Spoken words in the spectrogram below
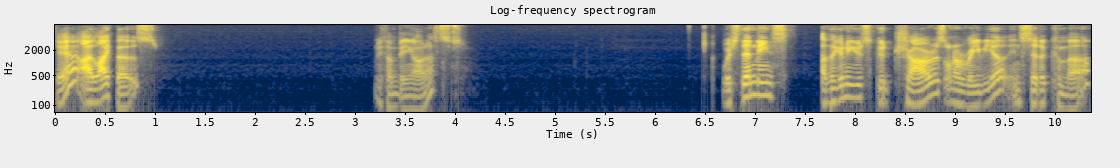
Yeah, I like those. If I'm being honest. Which then means, are they going to use Gurjaras on Arabia instead of Khmer?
